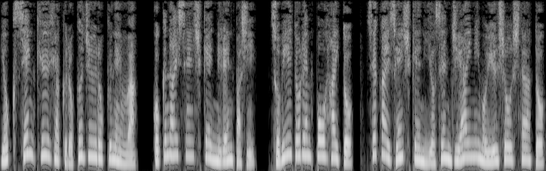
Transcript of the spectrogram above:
翌1966年は国内選手権に連覇し、ソビエト連邦杯と世界選手権予選試合にも優勝した後、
